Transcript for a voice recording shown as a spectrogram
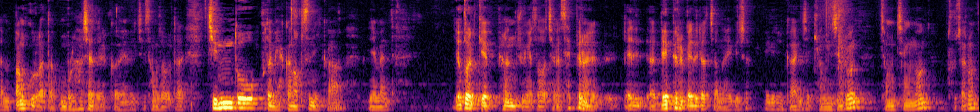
그다음에 빵꾸를 갖다 공부를 하셔야 될 거예요. 이제 3, 4월 달에 진도 부담이 약간 없으니까 왜냐면 여덟 개편 중에서 제가 세 편을 빼, 네 편을 빼드렸잖아요, 그죠? 그러니까 이제 경제론, 정책론, 투자론,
